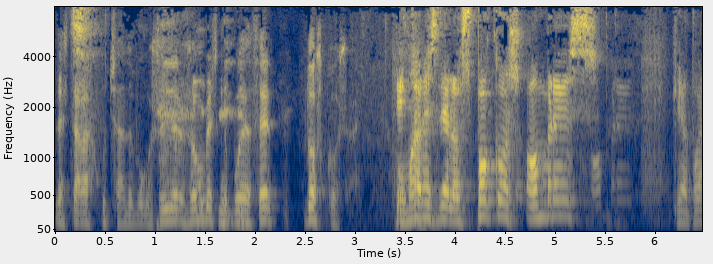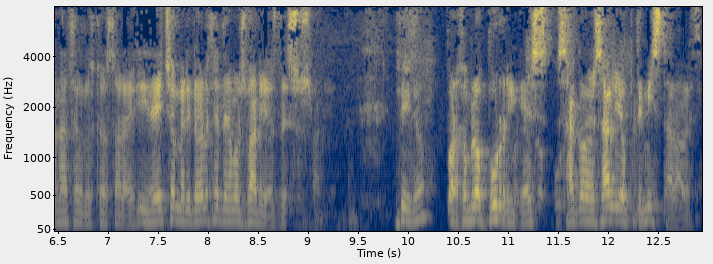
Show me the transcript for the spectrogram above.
le estaba escuchando, porque soy de los hombres que puede hacer dos cosas. Víctor es de los pocos hombres que pueden hacer dos cosas a la vez. Y de hecho, en Meritocracia tenemos varios de esos. Sí, ¿no? Por ejemplo, Purri, que es saco de sal y optimista a la vez.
